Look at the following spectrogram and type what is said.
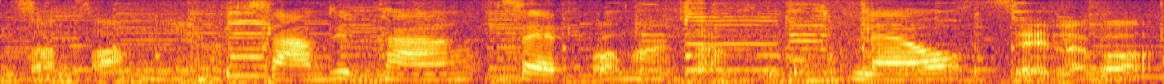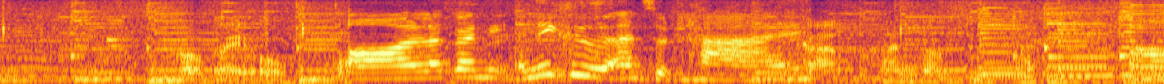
ำซ้ำๆอย่างเงี้ย30 ครั้งเสร็จ ประมาณ30แล้ว เสร็จแล้วก็เข้าไปอบอ๋อแล้วก็นี่อันนี้คืออันสุดท้ายครับขั้นตอนสุดท้าย อ๋อ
